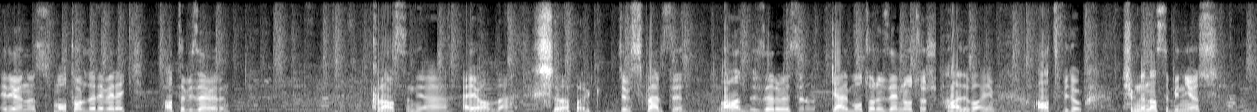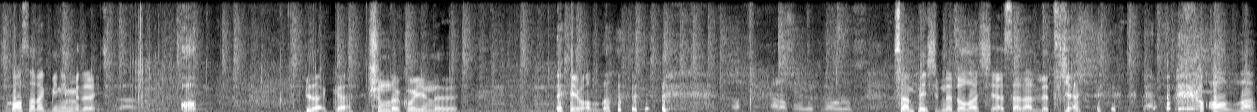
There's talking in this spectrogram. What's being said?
Ne diyorsunuz? Motorları verek, atı bize verin. Kralsın ya. Eyvallah. Şuna bak. Şimdi süpersin. Lan üzerime sürme. Gel motorun üzerine otur. Hadi bayım. At vlog. Şimdi nasıl biniyoruz? Basarak bineyim mi direkt? Hop. Bir dakika. Şunu da koyayım da bir. Eyvallah. Anasını götüne vurursun. Sen peşimde dolaş ya. Sen hallet gel. Allah.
